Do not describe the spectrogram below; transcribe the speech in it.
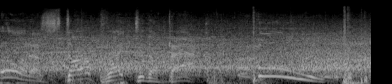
Oh, and a stomp right to the back. Ooh.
